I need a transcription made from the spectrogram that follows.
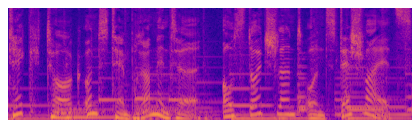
Tech, Talk und Temperamente aus Deutschland und der Schweiz.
